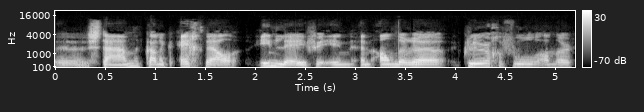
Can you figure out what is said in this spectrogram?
uh, staan, kan ik echt wel inleven in een andere kleurgevoel, ander,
